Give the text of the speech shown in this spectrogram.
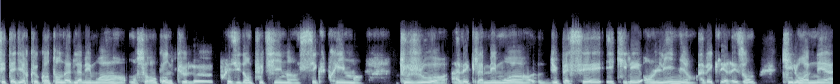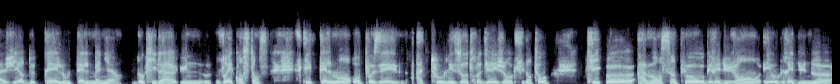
C'est-à-dire que quand on a de la mémoire, on se rend compte que le président Poutine s'exprime toujours avec la mémoire du passé et qu'il est en ligne avec les raisons qui l'ont amené à agir de telle ou telle manière. Donc il a une vraie constance. Ce qui est tellement opposé à tous les autres dirigeants occidentaux qui, eux, avancent un peu au gré du vent et au gré d'une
